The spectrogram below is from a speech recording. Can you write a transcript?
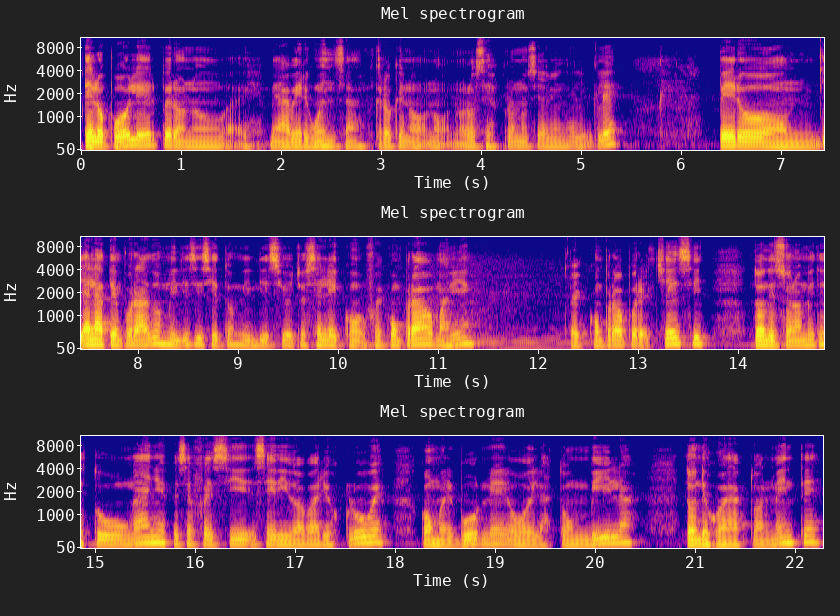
te lo puedo leer, pero no me da vergüenza. Creo que no, no, no lo sé pronunciar bien el inglés. Pero mm, ya en la temporada 2017-2018 se le fue comprado, más bien, fue comprado por el Chelsea, donde solamente estuvo un año. Después se fue cedido a varios clubes, como el Burnley o el Aston Villa, donde juega actualmente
